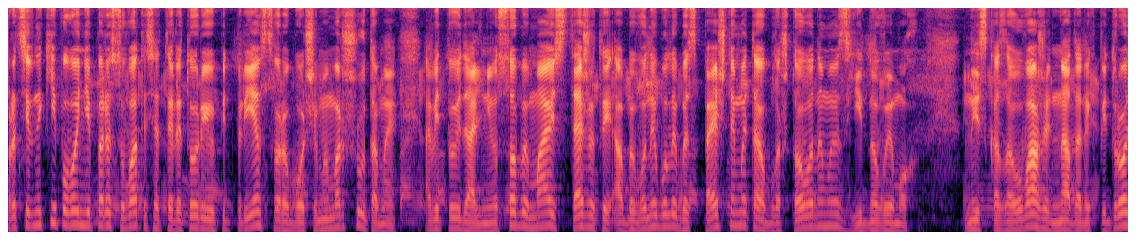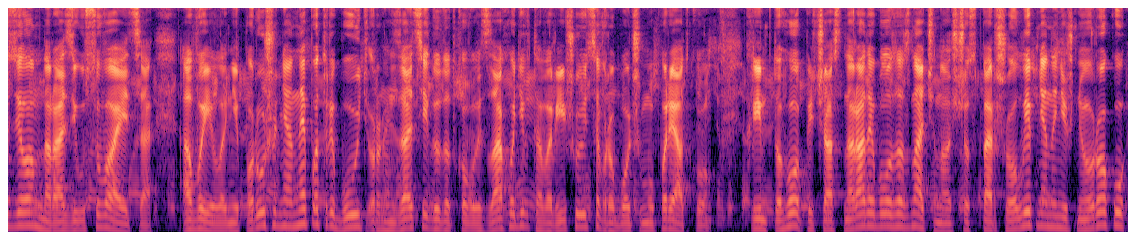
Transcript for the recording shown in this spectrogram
Працівники повинні пересуватися територією підприємства робочими маршрутами, а відповідальні особи мають стежити, аби вони були безпечними та облаштованими згідно вимог. Низка зауважень, наданих підрозділам, наразі усувається, а виявлені порушення не потребують організації додаткових заходів та вирішуються в робочому порядку. Крім того, під час наради було зазначено, що з 1 липня нинішнього року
